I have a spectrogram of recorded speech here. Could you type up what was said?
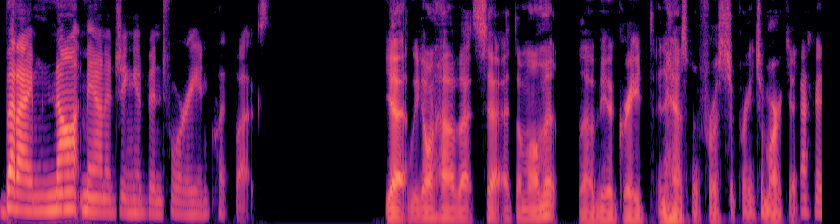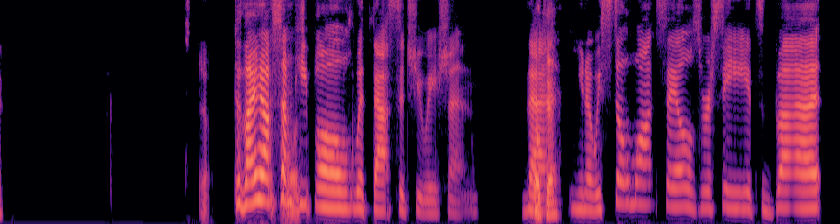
but I'm not managing inventory in QuickBooks. Yeah, we don't have that set at the moment. That would be a great enhancement for us to bring to market. Okay. Yeah. Because I have some people with that situation that, Okay. you know, we still want sales receipts, but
